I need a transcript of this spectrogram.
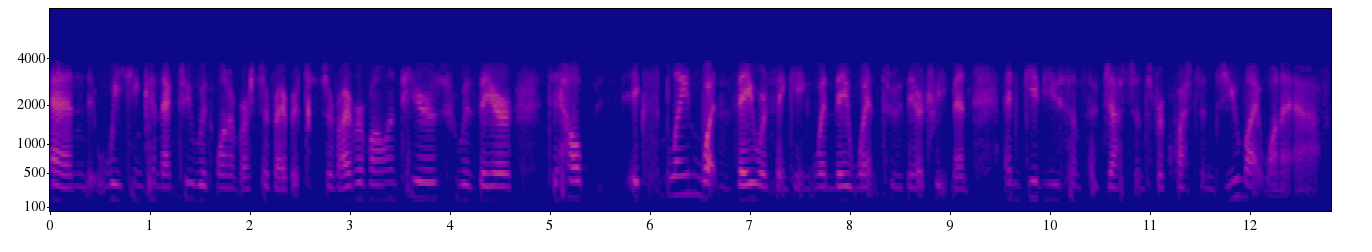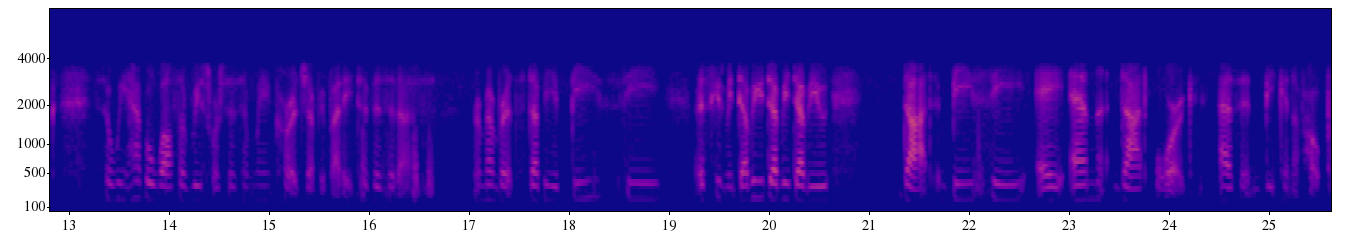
and we can connect you with one of our survivor survivor volunteers who is there to help explain what they were thinking when they went through their treatment and give you some suggestions for questions you might want to ask. So we have a wealth of resources and we encourage everybody to visit us. Remember, it's WBC, excuse me, www.bcan.org, as in Beacon of Hope.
